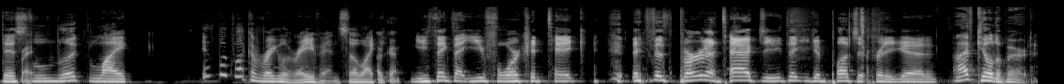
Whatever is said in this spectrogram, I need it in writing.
this Right. looked like it looked like a regular raven. So, like, Okay. you think that you four could take if this bird attacked you? You think you could punch it pretty good? I've killed a bird.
